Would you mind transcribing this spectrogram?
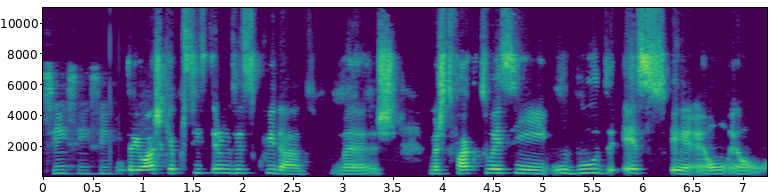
Sim, sim, sim. Então, eu acho que é preciso termos esse cuidado. Mas, mas de facto, é assim: o Bud é, é, é um, é um-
